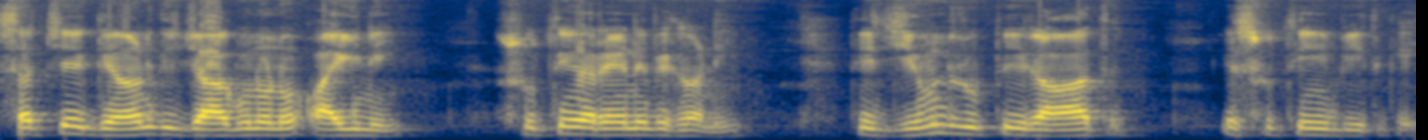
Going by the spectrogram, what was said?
ਸੱਚੇ ਗਿਆਨ ਦੀ ਜਾਗ ਉਹਨਾਂ ਨੂੰ ਆਈ ਨਹੀਂ, ਸੁੱਤਿਆਂ ਰਹਿਣ ਵਿਖਾਣੀ ਤੇ ਜੀਵਨ ਰੂਪੀ ਰਾਤ ਇਹ ਸੁੱਤੀਆਂ ਹੀ ਬੀਤ ਗਈ।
